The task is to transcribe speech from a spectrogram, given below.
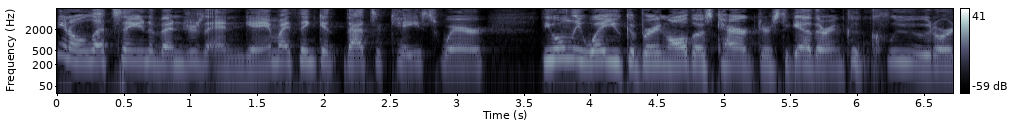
you know, let's say in Avengers Endgame, I think it, that's a case where the only way you could bring all those characters together and conclude or,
